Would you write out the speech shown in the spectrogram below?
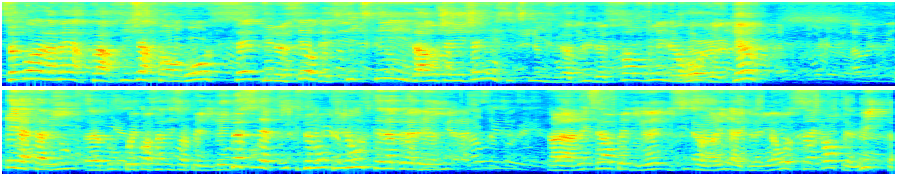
Secours à la mer par Fijar Tango, c'est une sœur des 60s, Arnaud Chaillet-Chaillet, 60s, plus de 100 000 euros de gains. Et la famille, euh, vous pouvez constater sur le pédigré, deux synaptiques de Montpilou, Stella de l'Abbaye. Voilà, un excellent pédigré ici sur la ligne avec le numéro 58.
